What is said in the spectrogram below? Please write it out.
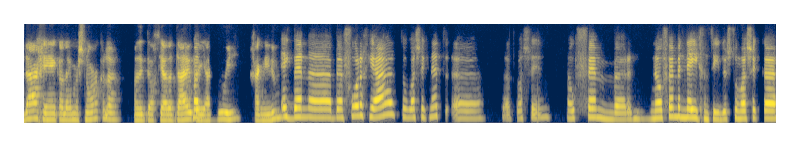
daar ging ik alleen maar snorkelen. Want ik dacht, ja, dat duiken, Maar- ja, doei. Ga ik niet doen. Ik ben, eh, ben vorig jaar, toen was ik net, eh, dat was in november, november 19. Dus toen was ik eh,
